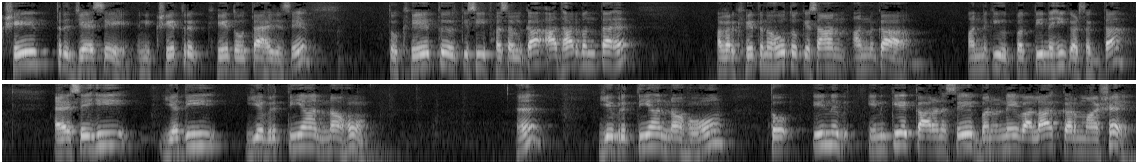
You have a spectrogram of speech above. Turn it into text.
क्षेत्र जैसे, यानी क्षेत्र खेत होता है जैसे तो खेत किसी फ़सल का आधार बनता है। अगर खेत न हो तो किसान अन्न का, अन्न की उत्पत्ति नहीं कर सकता। ऐसे ही यदि ये वृत्तियाँ न हो, हैं? ये वृत्तियाँ न हो तो इन, इनके कारण से बनने वाला कर्माशय,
